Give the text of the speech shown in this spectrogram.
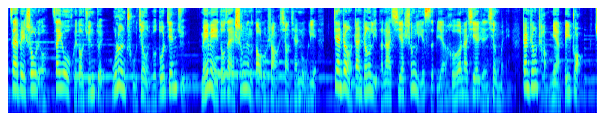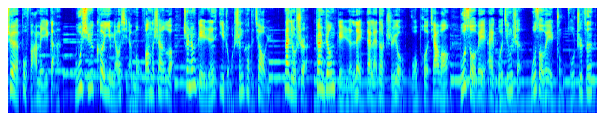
再被收留，再又回到军队。无论处境有多艰巨，每每都在生命的道路上向前努力，见证战争里的那些生离死别和那些人性美。战争场面悲壮，却不乏美感。无需刻意描写某方的善恶，却能给人一种深刻的教育，那就是战争给人类带来的只有国破家亡。无所谓爱国精神，无所谓种族之分。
